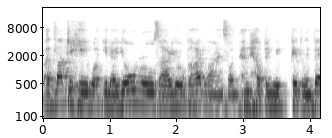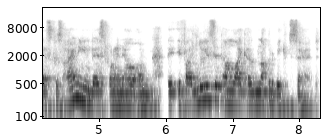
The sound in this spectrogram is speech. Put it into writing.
I'd love to hear what you know your rules are, your guidelines on and helping people invest because I only invest when I know I'm. If I lose it, I'm like I'm not going to be concerned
